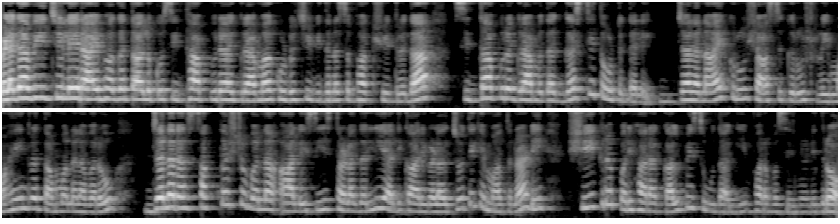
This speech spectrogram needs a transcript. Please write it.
ಬೆಳಗಾವಿ ಜಿಲ್ಲೆ ರಾಯಭಾಗ ತಾಲೂಕು ಸಿದ್ದಾಪುರ ಗ್ರಾಮ ಕುಡುಚಿ ವಿಧಾನಸಭಾ ಕ್ಷೇತ್ರದ ಸಿದ್ದಾಪುರ ಗ್ರಾಮದ ಗಸ್ತಿ ತೋಟದಲ್ಲಿ ಜನನಾಯಕರು ಶಾಸಕರು ಶ್ರೀ ಮಹೇಂದ್ರ ತಮ್ಮನವರು ಜನರ ಸಂಕಷ್ಟವನ್ನು ಆಲಿಸಿ ಸ್ಥಳದಲ್ಲಿ ಅಧಿಕಾರಿಗಳ ಜೊತೆಗೆ ಮಾತನಾಡಿ ಶೀಘ್ರ ಪರಿಹಾರ ಕಲ್ಪಿಸುವುದಾಗಿ ಭರವಸೆ ನೀಡಿದರು.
